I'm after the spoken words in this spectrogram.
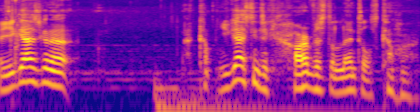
Are you guys gonna... Come, you guys need to harvest the lentils. Come on.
